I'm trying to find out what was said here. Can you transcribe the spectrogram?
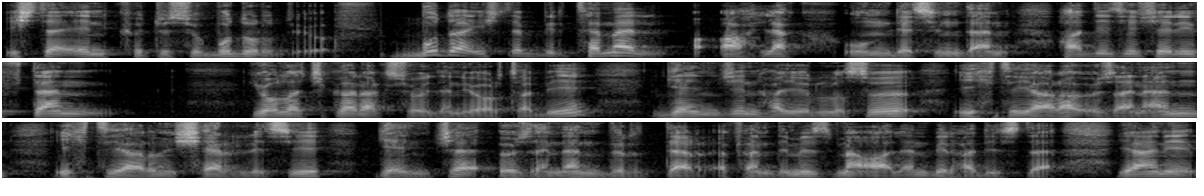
işte en kötüsü budur diyor. Bu da işte bir temel ahlak umdesinden, hadisi şeriften yola çıkarak söyleniyor tabi. Gencin hayırlısı ihtiyara özenen, ihtiyarın şerlisi gence özenendir der Efendimiz mealen bir hadiste. Yani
